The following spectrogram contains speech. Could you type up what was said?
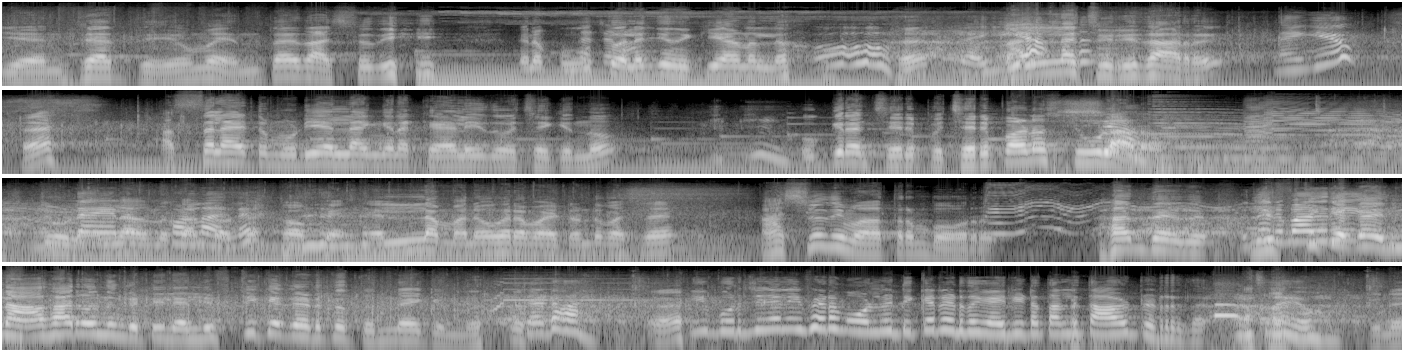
എന്റെ ദൈവമേ എന്താ ഇത് അശ്വതി? ഇങ്ങനെ പൂത്തൊലഞ്ഞു നിൽക്കുകയാണല്ലോ. ഓ, വയ്യ. നല്ല ചുരിദാറ്. താങ്ക് യു ഏ? അസലായിട്ട് മുടിയെല്ലാം ഇങ്ങനെ കേൾ ചെയ്ത് വെച്ചേക്കുന്നു. ഉഗ്രം ചെരുപ്പ്. ചെരുപ്പാണോ സ്റ്റൂളാണോ? സ്റ്റൂൾ എന്തായാലും എല്ലാം ഒന്ന് കൊള്ളാല്ലേ? കണ്ടോട്ടെ. ഓക്കെ എല്ലാം മനോഹരമായിട്ടുണ്ട്. പക്ഷെ അശ്വതി മാത്രം ബോറ്. ഇന്ന് ആഹാരമൊന്നും കിട്ടിയില്ല. ലിഫ്റ്റിക്കൊക്കെ എടുത്ത് തിന്നേക്കുന്നു. ചേട്ടാ ഈ ബുർജ് ഖലീഫയുടെ മുകളിൽ ടിക്കറ്റ് എടുത്ത് കയറ്റിട്ട് തള്ളി താഴോട്ടിടരുത്. മനസ്സിലായോ? പിന്നെ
